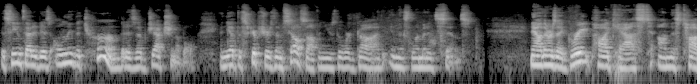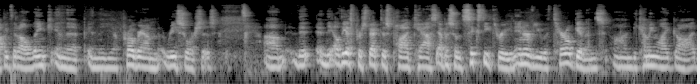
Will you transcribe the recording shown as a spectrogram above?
It seems that it is only the term that is objectionable, and yet the scriptures themselves often use the word God in this limited sense. Now, there is a great podcast on this topic that I'll link in the in the uh, program resources. Um, the, in the LDS Perspectives podcast, episode 63, an interview with Terryl Givens on becoming like God.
